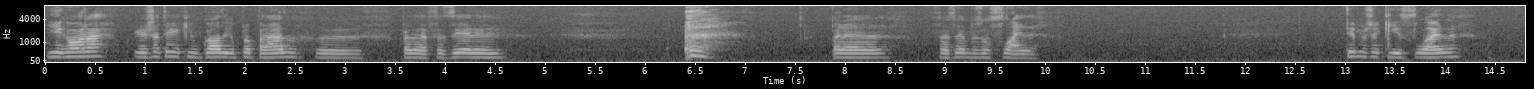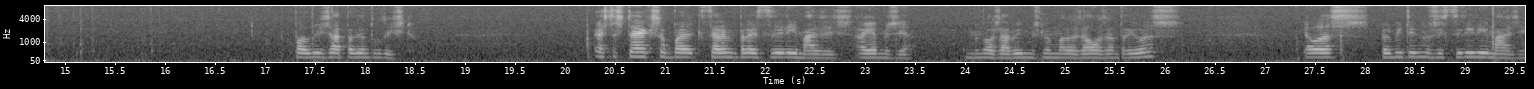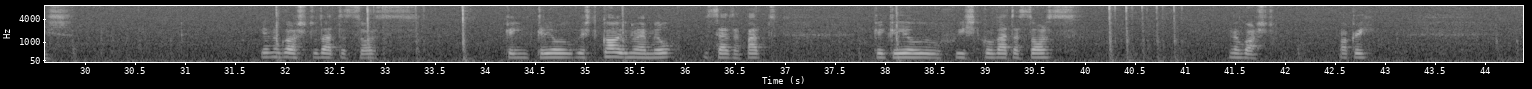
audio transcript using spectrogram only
E agora eu já tenho aqui um código preparado uh, para fazer para fazermos um slider. Temos aqui o slider pode vir já para dentro disto. Estas tags são para, que servem para inserir imagens AMG. Como nós já vimos numa das aulas anteriores, elas permitem-nos inserir imagens. Eu não gosto do data source. Quem criou este código não é meu, de certa parte quem criou isto com data source não gosto ok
